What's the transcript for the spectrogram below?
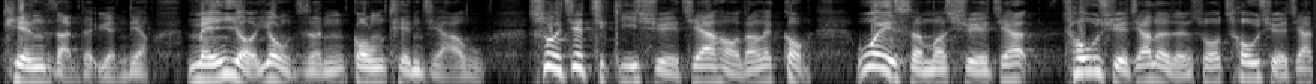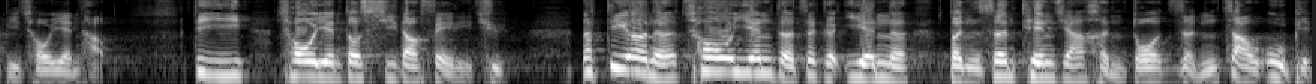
天然的原料，没有用人工添加物。所以这几支雪茄哈，拿来供为什么雪茄抽雪茄的人说抽雪茄比抽烟好？第一，抽烟都吸到肺里去。那第二呢？抽烟的这个烟呢，本身添加很多人造物品，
